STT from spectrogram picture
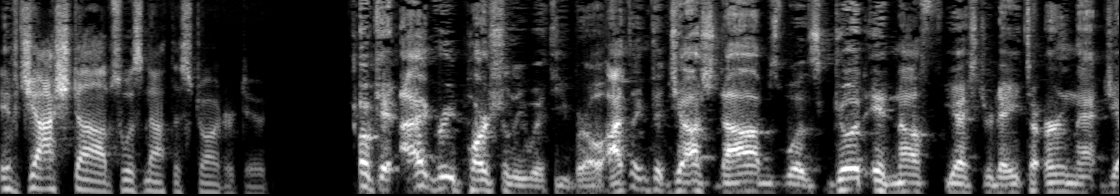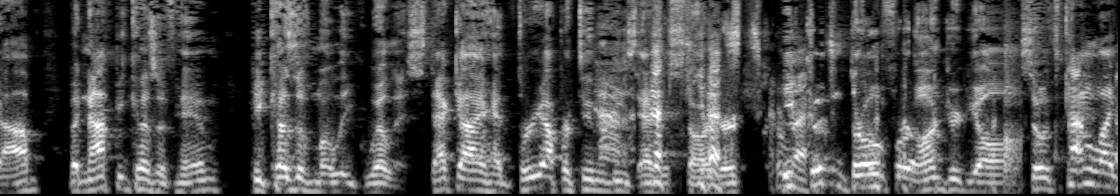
if Josh Dobbs was not the starter, dude. Okay, I agree partially with you, bro. I think that Josh Dobbs was good enough yesterday to earn that job, but not because of him because of Malik Willis. That guy had three opportunities as a starter. yes, he couldn't throw for 100 yards. So it's kind of like,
